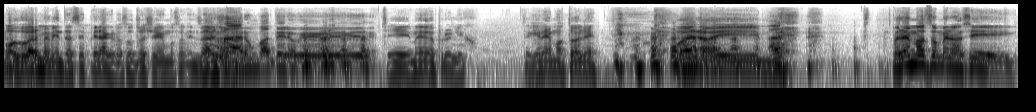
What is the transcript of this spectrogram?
o duerme mientras espera que los otros lleguemos al ensayo. Raro un batero que. que- Sí, medio desprolijo. Te queremos, Tole. Bueno, y. Pero es más o menos así,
